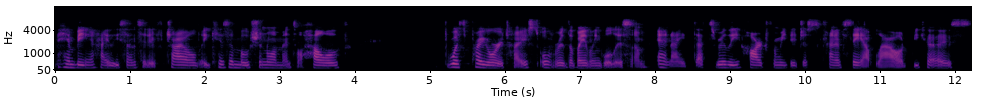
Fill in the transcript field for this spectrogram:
him being a highly sensitive child, like his emotional and mental health was prioritized over the bilingualism. And I that's really hard for me to just kind of say out loud because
